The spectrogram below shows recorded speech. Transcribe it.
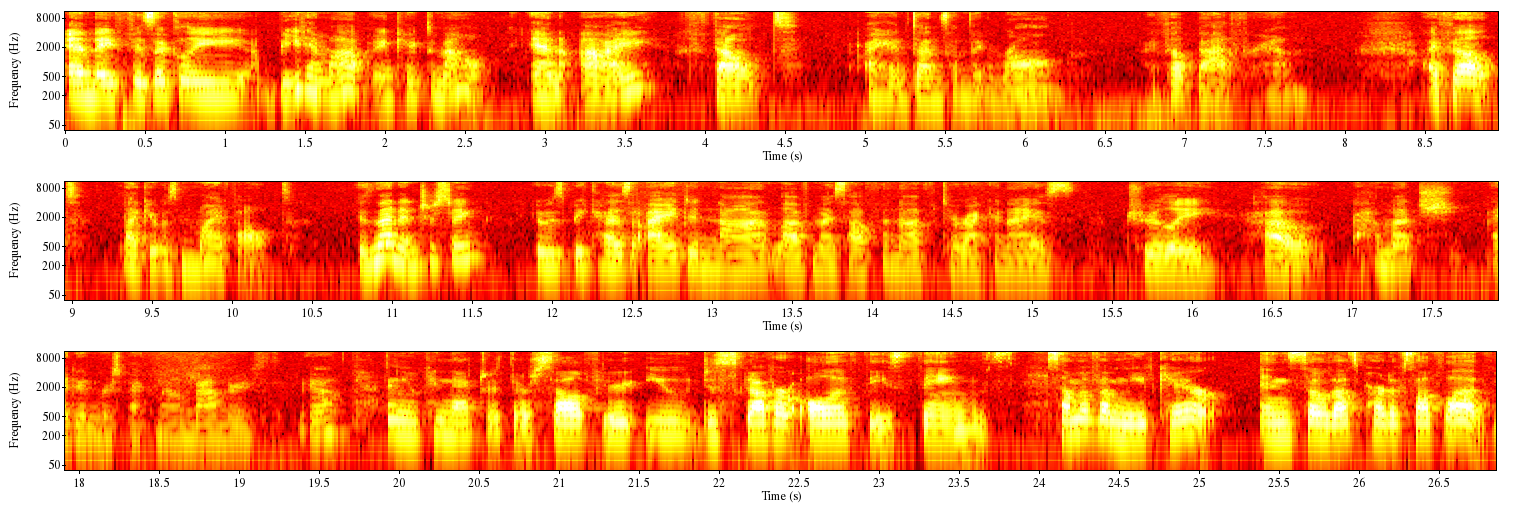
And they physically beat him up and kicked him out. And I felt I had done something wrong. I felt bad for him. I felt like it was my fault. Isn't that interesting? It was because I did not love myself enough to recognize truly how how much I didn't respect my own boundaries. Yeah. When you connect with yourself, you you discover all of these things. Some of them need care. And so that's part of self-love.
